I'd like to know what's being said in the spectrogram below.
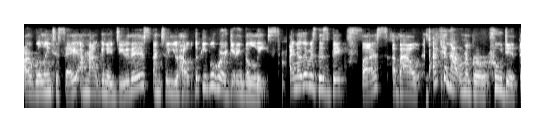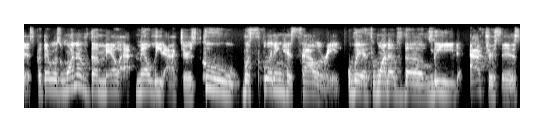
are willing to say, I'm not going to do this until you help the people who are getting the least. I know there was this big fuss about, I cannot remember who did this, but there was one of the male, male lead actors who was splitting his salary with one of the lead actresses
